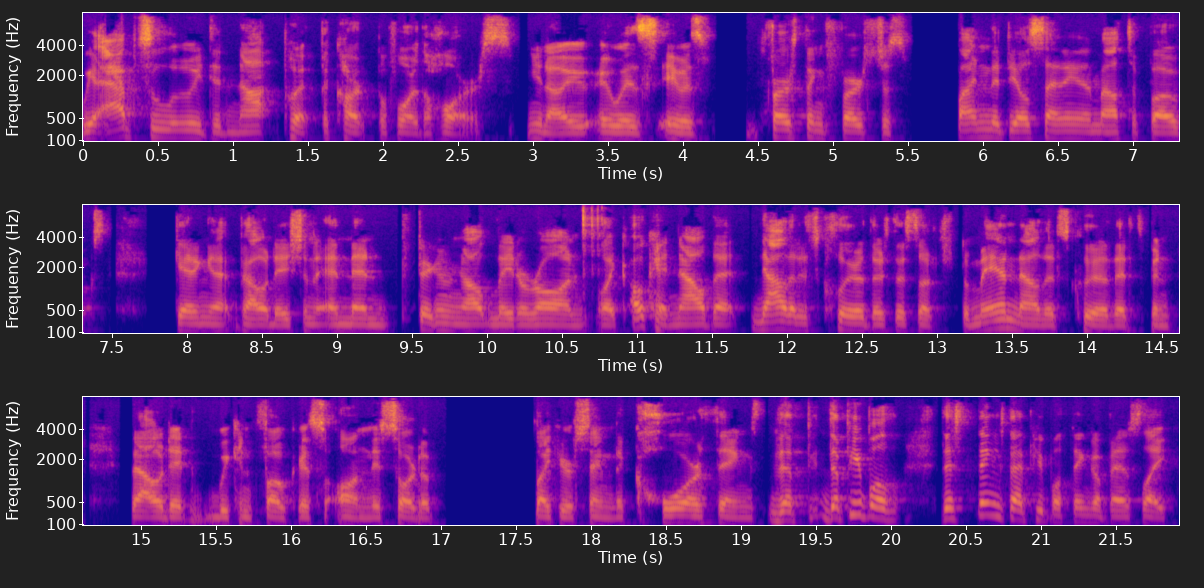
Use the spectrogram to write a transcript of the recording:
we absolutely did not put the cart before the horse. You know, it, it was it was first things first, just finding the deal, sending them out to folks, getting that validation and then figuring out later on like okay now that now that it's clear there's this such demand now that it's clear that it's been validated we can focus on this sort of like you're saying the core things. The the people the things that people think of as like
